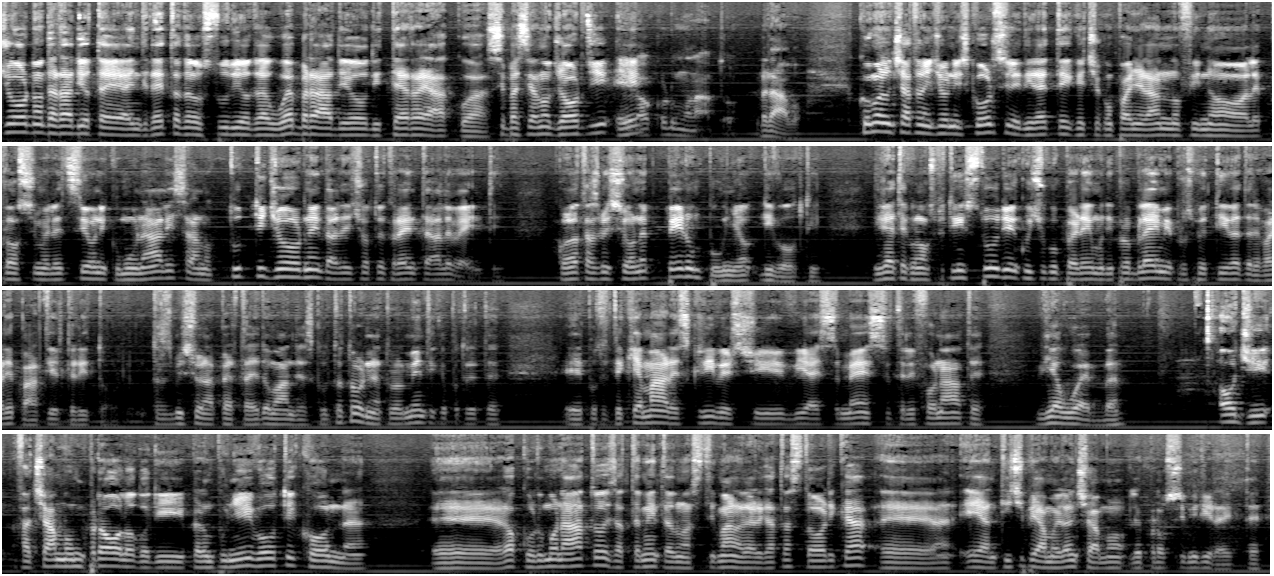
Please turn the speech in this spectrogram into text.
Buongiorno da Radio Tea, in diretta dallo studio della web radio di Terra e Acqua. Sebastiano Giorgi e... Rocco Rumonato. Bravo. Come annunciato nei giorni scorsi, le dirette che ci accompagneranno fino alle prossime elezioni comunali saranno tutti i giorni dalle 18.30 alle 20, con la trasmissione per un pugno di voti. Dirette con ospiti in studio in cui ci occuperemo di problemi e prospettive delle varie parti del territorio. Trasmissione aperta alle domande e ascoltatori, naturalmente, che potrete, eh, potete chiamare, scriverci via sms, telefonate, via web. Oggi facciamo un prologo di, per un pugno di voti con eh, Rocco Rumonato, esattamente ad una settimana della regata storica, eh, e anticipiamo e lanciamo le prossime dirette.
